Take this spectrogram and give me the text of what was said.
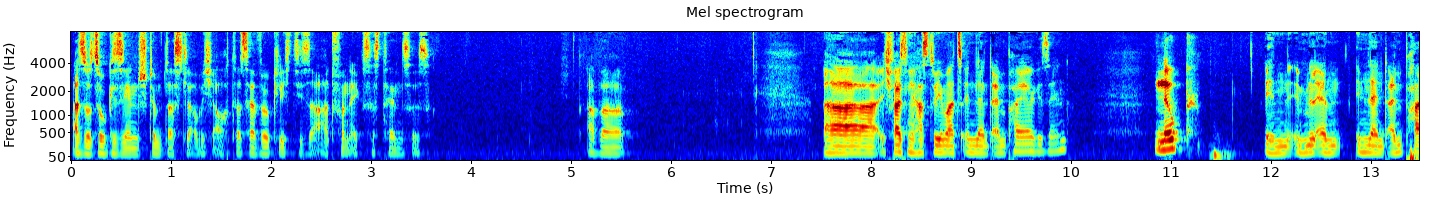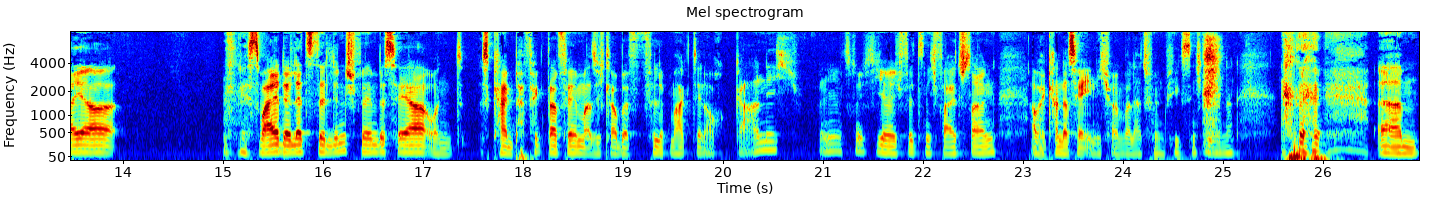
Also so gesehen stimmt das, glaube ich, auch, dass er wirklich diese Art von Existenz ist. Aber äh, ich weiß nicht, hast du jemals Inland Empire gesehen? Nope. In, Im Inland Empire, es war ja der letzte Lynch-Film bisher und ist kein perfekter Film. Also ich glaube, Philipp mag den auch gar nicht, wenn ich richtig, ich will es nicht falsch sagen, aber er kann das ja eh nicht hören, weil er Twin Peaks nicht gesehen hat. ähm,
